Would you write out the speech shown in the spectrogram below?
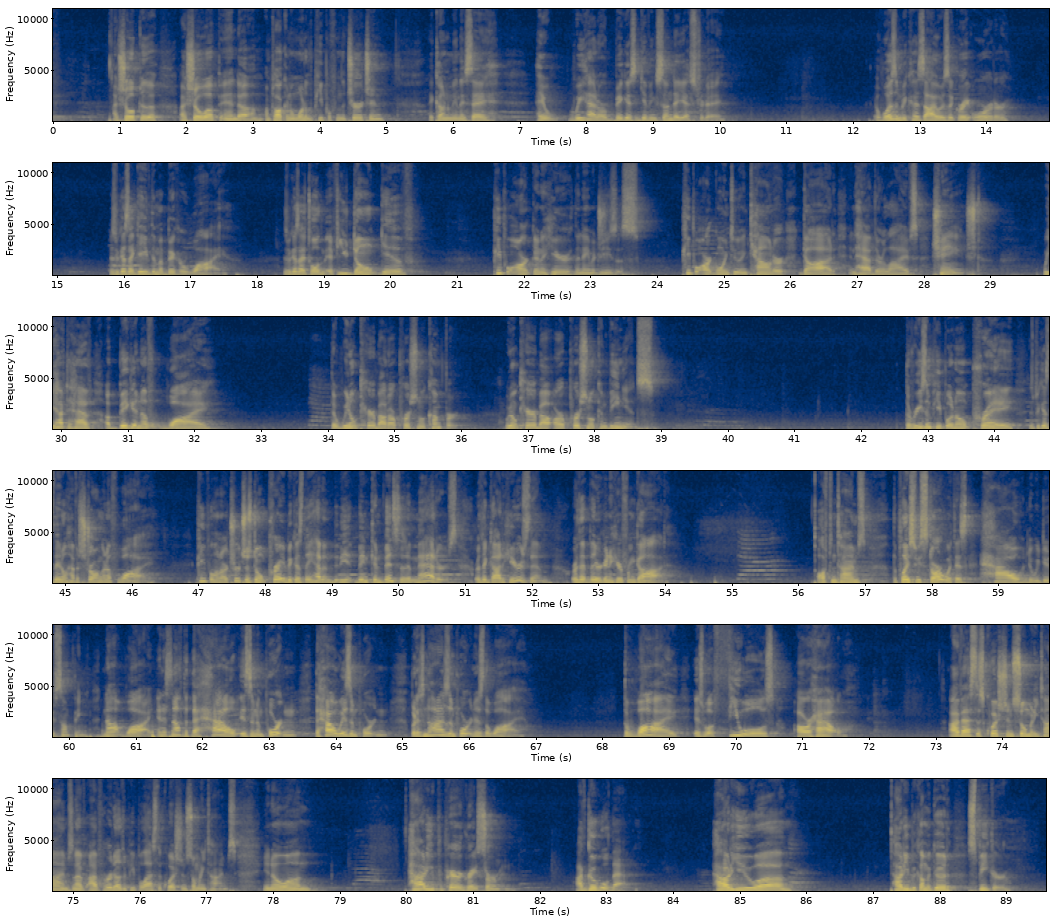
I show up to the, I show up and uh, I'm talking to one of the people from the church, and they come to me and they say, "Hey, we had our biggest giving Sunday yesterday." It wasn't because I was a great orator. It's because I gave them a bigger why It's because I told them if you don't give, people aren't going to hear the name of Jesus. People aren't going to encounter God and have their lives changed. We have to have a big enough why that we don't care about our personal comfort. We don't care about our personal convenience. The reason people don't pray is because they don't have a strong enough why. People in our churches don't pray because they haven't been convinced that it matters or that God hears them or that they're going to hear from God. Oftentimes, the place we start with is how do we do something, not why. And it's not that the how isn't important, the how is important, but it's not as important as the why. The why is what fuels our how. I've asked this question so many times, and I've, I've heard other people ask the question so many times. You know, um, how do you prepare a great sermon? I've Googled that. How do you. Uh, how do you become a good speaker?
